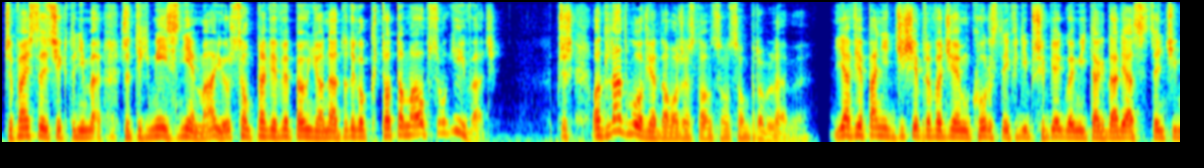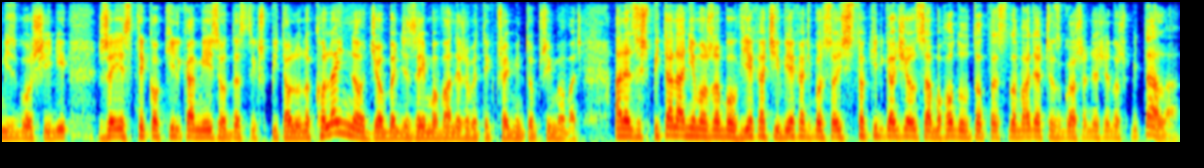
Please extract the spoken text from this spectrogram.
Czy Państwo wiecie, kto nie ma, że tych miejsc nie ma, już są prawie wypełnione, a do tego kto to ma obsługiwać? Przecież od lat było wiadomo, że stąd są, są problemy. Ja wie pani, dzisiaj prowadziłem kurs, w tej chwili przybiegłem i tak dalej, asystenci mi zgłosili, że jest tylko kilka miejsc od tych szpitalu. No kolejny oddział będzie zajmowany, żeby tych przedmiotów przyjmować. Ale ze szpitala nie można było wjechać i wjechać, bo jest sto kilkadziesiąt samochodów do testowania czy zgłaszania się do szpitala.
